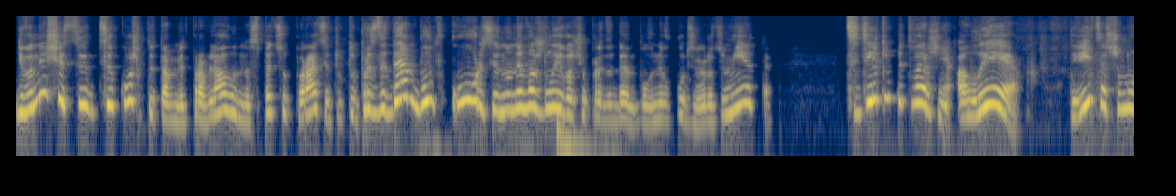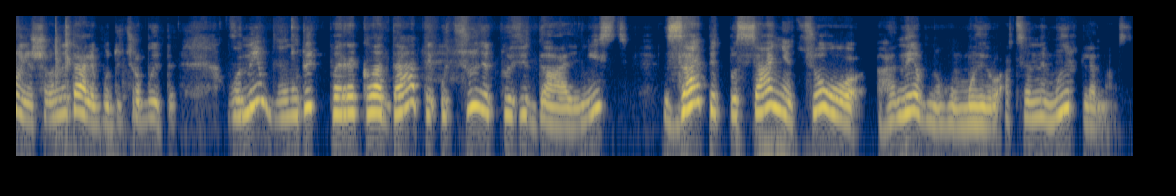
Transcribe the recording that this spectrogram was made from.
і вони ще ці ці кошти там відправляли на спецоперації. Тобто президент був в курсі, ну неможливо, що президент був не в курсі, ви розумієте? Це тільки підтвердження, але дивіться, шановні, що вони далі будуть робити. Вони будуть перекладати оцю відповідальність за підписання цього ганебного миру, а це не мир для нас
